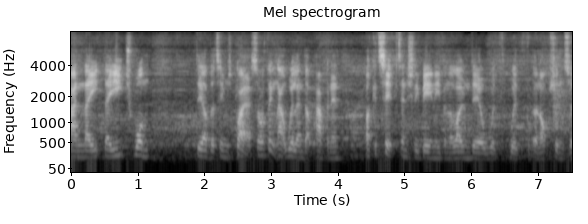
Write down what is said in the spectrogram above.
and they, they each want the other team's player. So I think that will end up happening. I could see it potentially being even a loan deal with, with an option to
